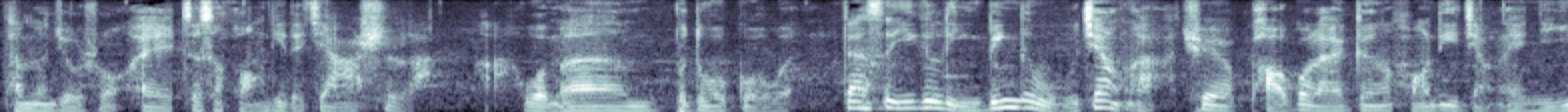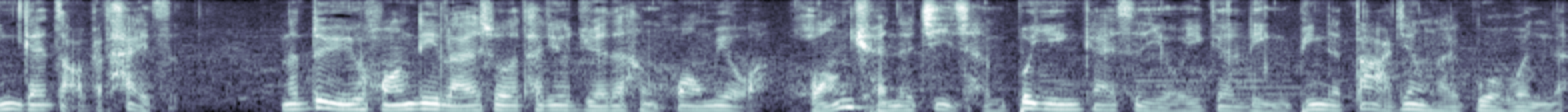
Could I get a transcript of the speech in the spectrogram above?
他们就说：“哎，这是皇帝的家事了啊，我们不多过问。”但是一个领兵的武将啊，却跑过来跟皇帝讲：“哎，你应该找个太子。”那对于皇帝来说，他就觉得很荒谬啊！皇权的继承不应该是由一个领兵的大将来过问的。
